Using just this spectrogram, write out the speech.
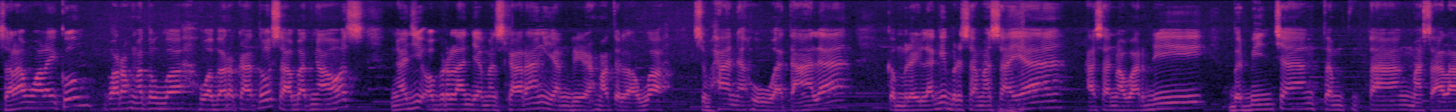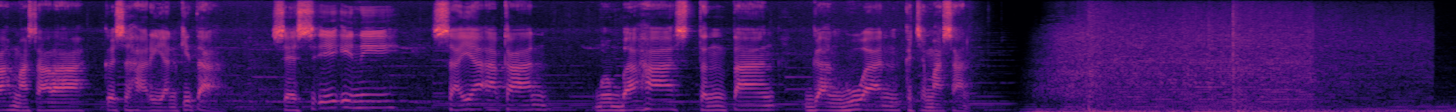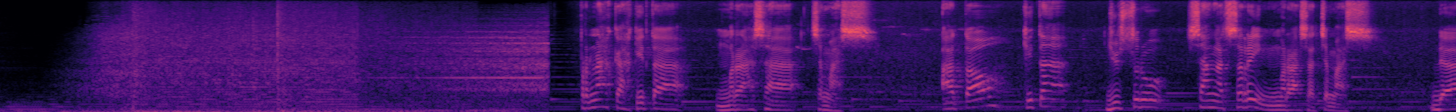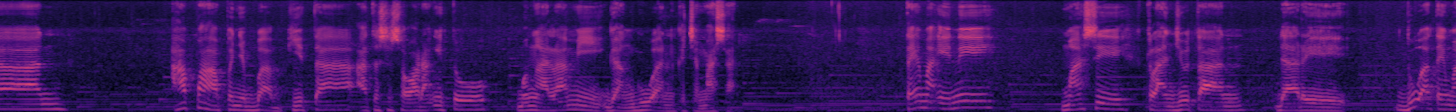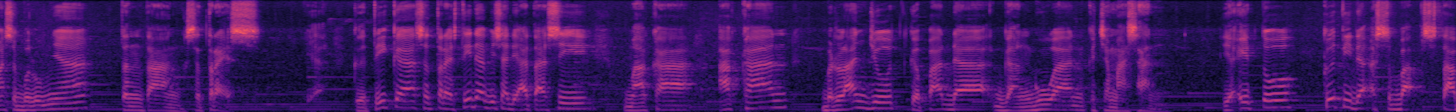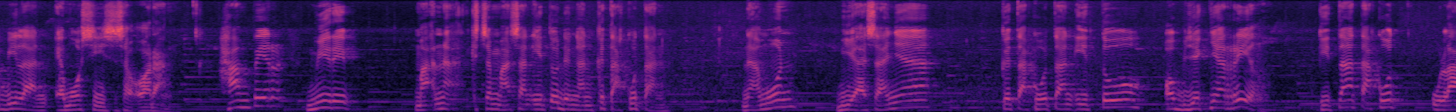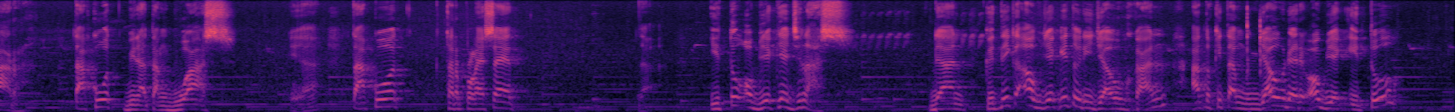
Assalamualaikum warahmatullahi wabarakatuh Sahabat ngaos. Ngaji obrolan zaman sekarang yang dirahmati Allah subhanahu wa ta'ala. Kembali lagi bersama saya Hasan Mawardi Berbincang tentang masalah-masalah keseharian kita. Sesi ini saya akan membahas tentang gangguan kecemasan Pernahkah kita merasa cemas? Atau kita justru sangat sering merasa cemas? Dan apa penyebab kita atau seseorang itu mengalami gangguan kecemasan? Tema ini masih kelanjutan dari dua tema sebelumnya tentang stres. Ya, ketika stres tidak bisa diatasi, maka akan berlanjut kepada gangguan kecemasan, yaitu ketidakstabilan emosi seseorang. Hampir mirip makna kecemasan itu dengan ketakutan. Namun, biasanya ketakutan itu objeknya real. Kita takut ular, takut binatang buas, ya, takut terpeleset, itu objeknya jelas. Dan ketika objek itu dijauhkan atau kita menjauh dari objek itu,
